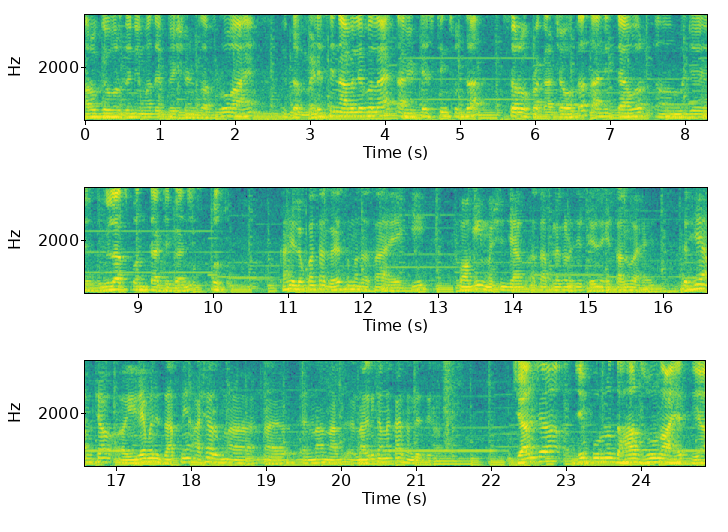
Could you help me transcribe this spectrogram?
आरोग्यवर्धनीमध्ये पेशंटचा फ्लो आहे. तिथं मेडिसिन अवेलेबल आहेत आणि टेस्टिंगसुद्धा सर्व प्रकारच्या होतात आणि त्यावर म्हणजे विलाज पण त्या ठिकाणी होतो. काही लोकांचा गैरसमज असा आहे की फॉगिंग मशीन जे आता आपल्याकडे जे ते हे चालू आहे तर हे आमच्या एरियामध्ये जात नाही. अशा रुग्ण ना- यांना नागरिकांना काय संदेश देणार? ज्या ज्या जे पूर्ण दहा झोन आहेत या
